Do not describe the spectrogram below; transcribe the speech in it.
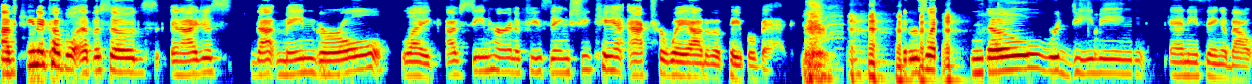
I've seen a couple episodes and I just that main girl, like I've seen her in a few things. She can't act her way out of a paper bag. There's like no redeeming anything about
